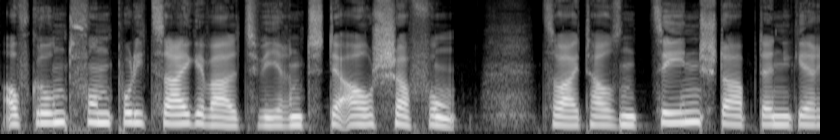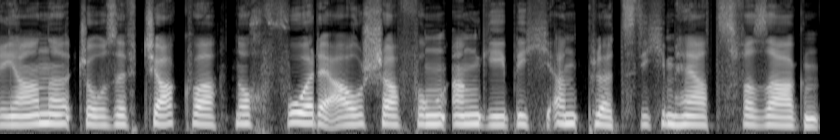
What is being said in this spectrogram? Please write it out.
aufgrund von Polizeigewalt während der Ausschaffung. 2010 starb der Nigerianer Joseph Chakwa noch vor der Ausschaffung angeblich an plötzlichem Herzversagen.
